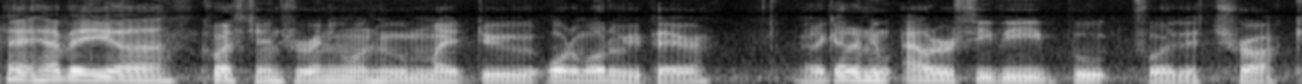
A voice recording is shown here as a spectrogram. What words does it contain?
Hey, I have a uh, question for anyone who might do automotive repair. Right, I got a new outer CV boot for the truck.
